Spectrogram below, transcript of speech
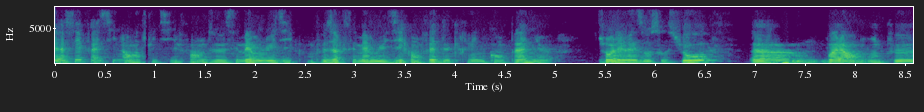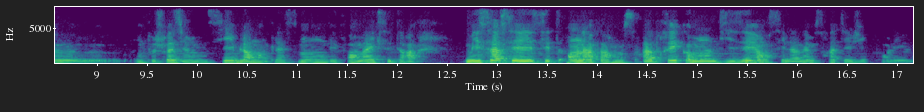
assez facile, intuitif, hein, c'est même ludique. On peut dire que c'est même ludique, en fait, de créer une campagne sur les réseaux sociaux. Euh, voilà, on peut choisir une cible, un emplacement, des formats, etc. Mais ça, c'est en apparence. Après, comme on le disait, hein, c'est la même stratégie pour, les,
